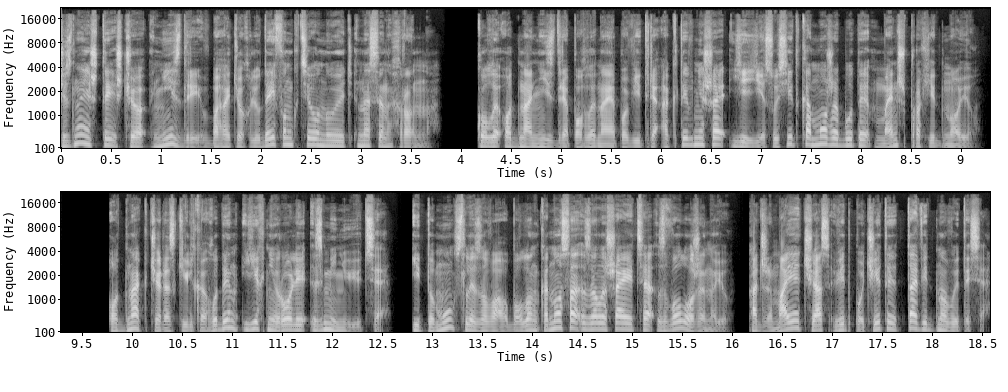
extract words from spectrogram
Чи знаєш ти, що ніздрі в багатьох людей функціонують несинхронно? Коли одна ніздря поглинає повітря активніше, її сусідка може бути менш прохідною. Однак через кілька годин їхні ролі змінюються, і тому слизова оболонка носа залишається зволоженою, адже має час відпочити та відновитися.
